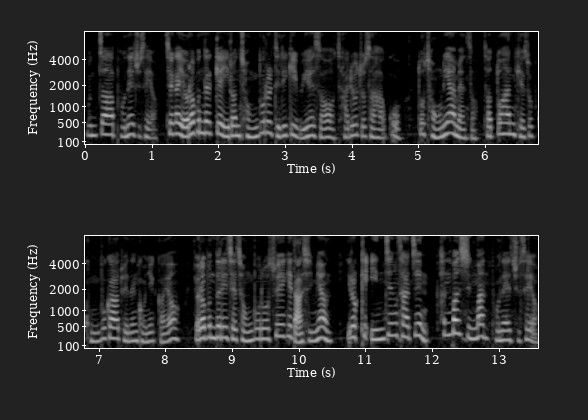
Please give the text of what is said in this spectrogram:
문자 보내주세요. 제가 여러분들께 이런 정보를 드리기 위해서 자료 조사하고 또 정리하면서 저 또한 계속 공부가 되는 거니까요. 여러분들이 제 정보로 수익이 나시면 이렇게 인증사진 한 번씩만 보내주세요.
